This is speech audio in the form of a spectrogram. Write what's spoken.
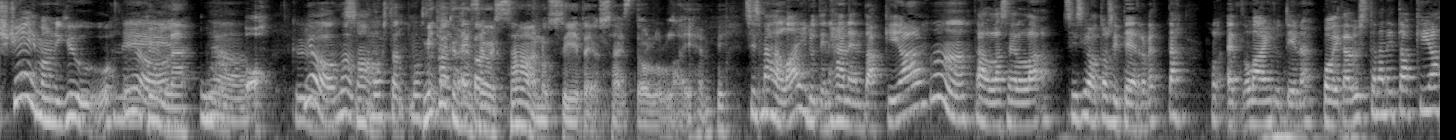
shame on you, Joo. Kyllä. urpo. Kyllä. Joo, mä Saa. muistan, muistan Mitäköhän kans se ekan- olisi saanut siitä, jos sä olisit ollut laihempi? Siis mähän laihdutin hänen takiaan Aa. tällaisella, siis joo tosi tervettä, että laihdutin poikaystäväni takia.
